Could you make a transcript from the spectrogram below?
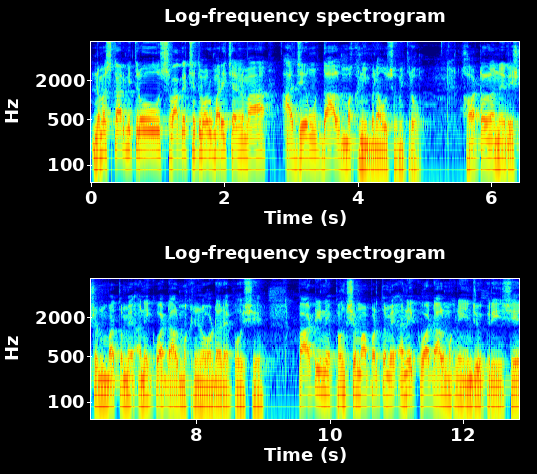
નમસ્કાર મિત્રો, સ્વાગત છે તમારું મારી ચેનલમાં. આજે હું દાલ મખની બનાવું છું મિત્રો. હોટલ અને રેસ્ટોરન્ટમાં તમે અનેકવાર દાલ મખનીનો ઓર્ડર આપ્યો છે પાર્ટી ને ફંક્શનમાં પણ તમે અનેકવાર દાલ મખની એન્જોય કરી છે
